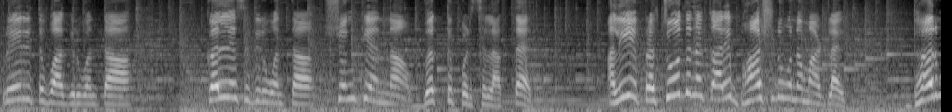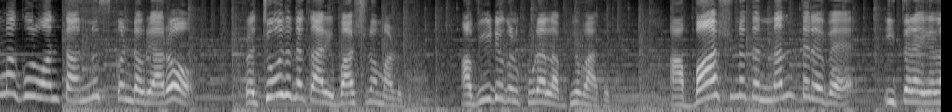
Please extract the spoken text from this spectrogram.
ಪ್ರೇರಿತವಾಗಿರುವಂತ, ಕಲ್ಲೆಸೆದಿರುವಂತ ಶಂಕೆಯನ್ನ ವ್ಯಕ್ತಪಡಿಸಲಾಗ್ತಾ ಇದೆ. ಅಲ್ಲಿ ಪ್ರಚೋದನಕಾರಿ ಭಾಷಣವನ್ನ ಮಾಡಲಾಯಿತು. ಧರ್ಮಗುರು ಅಂತ ಅನ್ನಿಸ್ಕೊಂಡವ್ರು ಯಾರೋ ಪ್ರಚೋದನಕಾರಿ ಭಾಷಣ ಮಾಡೋದು. ಆ ವಿಡಿಯೋಗಳು ಕೂಡ ಲಭ್ಯವಾಗಿದೆ. ಆ ಭಾಷಣದ ನಂತರವೇ ಈ ಥರ ಎಲ್ಲ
